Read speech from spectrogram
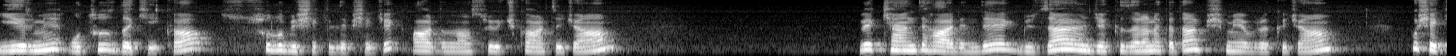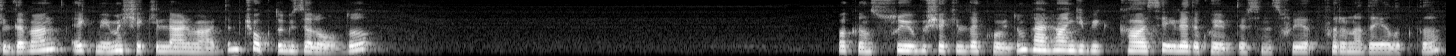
20-30 dakika sulu bir şekilde pişecek. Ardından suyu çıkartacağım. Ve kendi halinde güzelce kızarana kadar pişmeye bırakacağım. Bu şekilde ben ekmeğime şekiller verdim. Çok da güzel oldu. Bakın suyu bu şekilde koydum. Herhangi bir kase ile de koyabilirsiniz fırına dayalıklı.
